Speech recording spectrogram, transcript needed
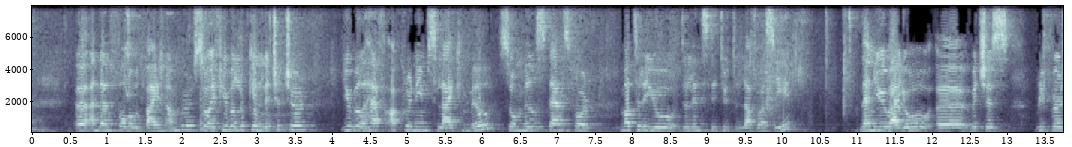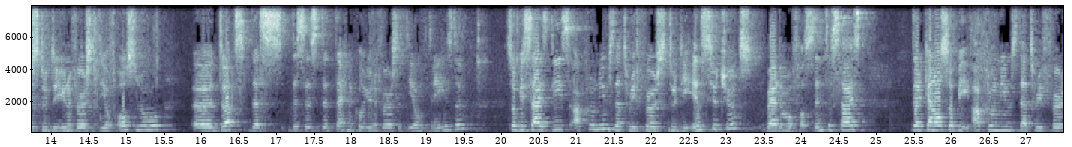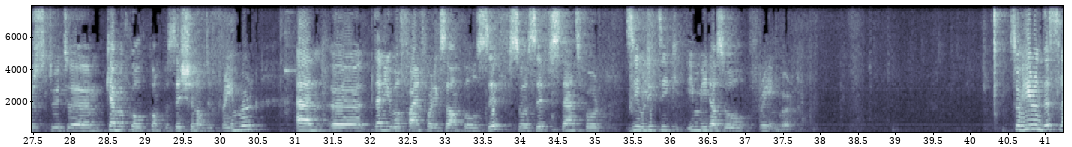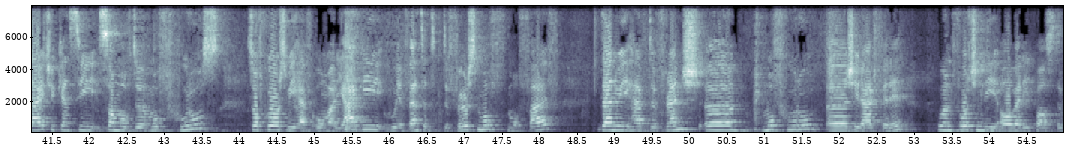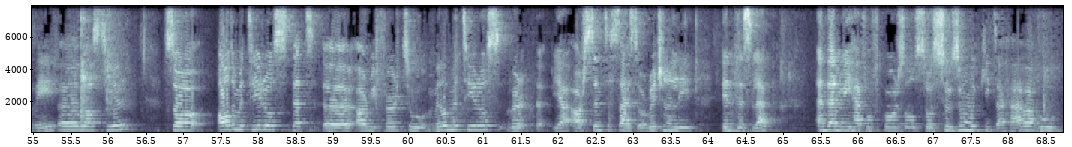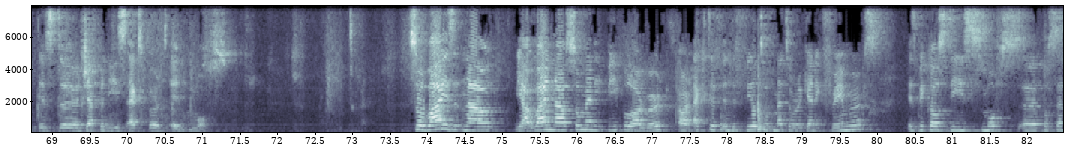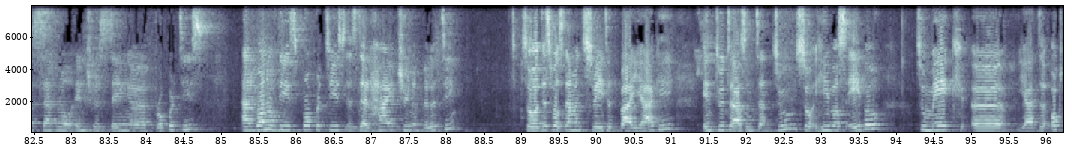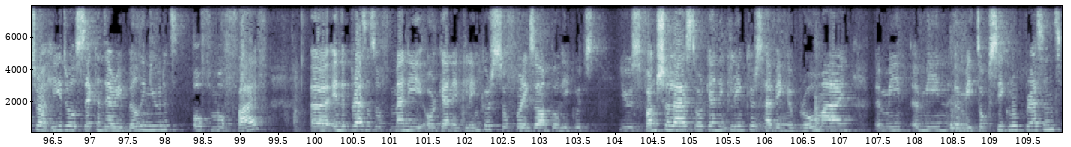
uh, and then followed by a number. So if you will look in literature, you will have acronyms like MIL. So MIL stands for Matériaux de l'Institut Lavoisier. Then UIO, uh, which is refers to the University of Oslo. DUT, this, this is the Technical University of Dresden. So besides these acronyms that refers to the institutes where the MOF was synthesized, there can also be acronyms that refers to the chemical composition of the framework. And uh, then you will find, for example, ZIF. So ZIF stands for Zeolitic Imidazole Framework. So here in this slide you can see some of the MOF gurus. So of course we have Omar Yaghi, who invented the first MOF, MOF 5. Then we have the French uh, MOF guru, uh, Gérard Férey, who unfortunately already passed away uh, last year. So all the materials that uh, are referred to MIL materials were, uh, yeah, are synthesized originally in his lab. And then we have, of course, also Susumu Kitagawa, who is the Japanese expert in MOFs. So why is it now, yeah, why now so many people are, work, are active in the field of metal organic frameworks? Is because these MOFs uh, possess several interesting uh, properties. And one of these properties is their high tunability. So this was demonstrated by Yaghi in 2002. So he was able to make uh, yeah, the octahedral secondary building unit of MOF5 uh, in the presence of many organic linkers. So, for example, he could use functionalized organic linkers having a bromine, amine, a methoxy group present.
